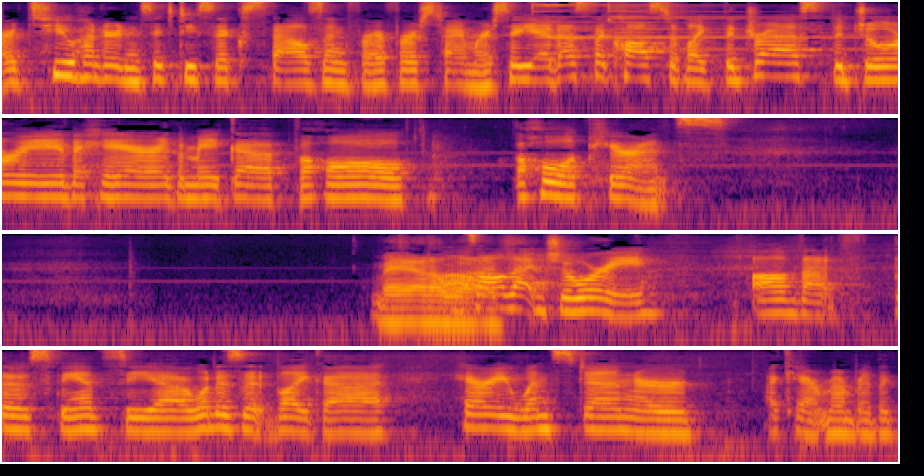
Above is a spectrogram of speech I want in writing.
or 266,000 for a first timer. So yeah, that's the cost of like the dress, the jewelry, the hair, the makeup, the whole the whole appearance. Man alive. It's all that jewelry, all of that those fancy uh what is it like uh Harry Winston or I can't remember the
